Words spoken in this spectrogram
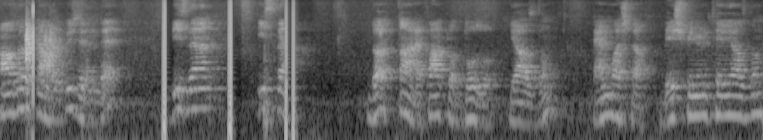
A4 kağıdı üzerinde bizden istenen 4 tane farklı dozu yazdım. En başta 5000 ünite yazdım.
